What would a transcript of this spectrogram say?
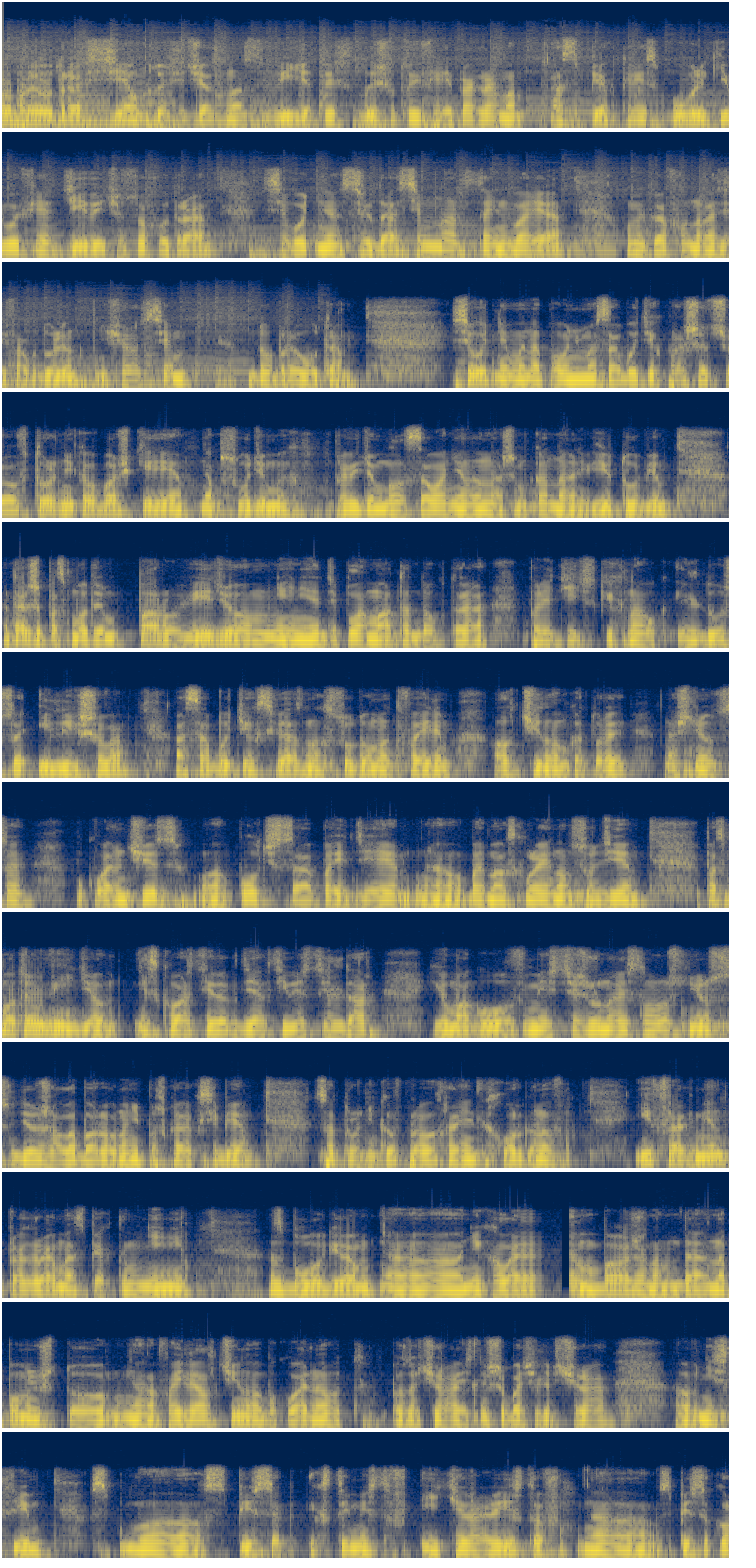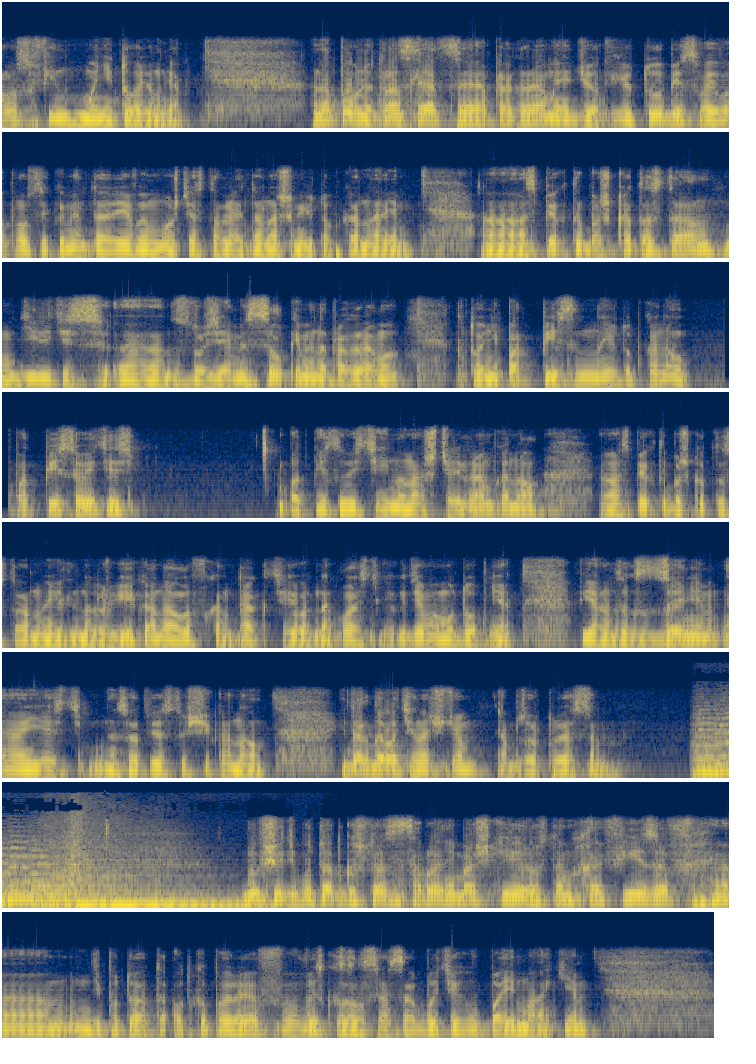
Доброе утро всем, кто сейчас нас видит и слышит. В эфире программа «Аспекты республики». В эфире 9 часов утра. Сегодня среда, 17 января. У микрофона Разиф Абдулин. Еще раз всем доброе утро. Сегодня мы напомним о событиях прошедшего вторника в Башкирии, обсудим их, проведем голосование на нашем канале в Ютубе, а также посмотрим пару видео мнения дипломата, доктора политических наук Ильдуса Илишева о событиях, связанных с судом над Фаилем Алчиновым, который начнется буквально через а, полчаса, по идее, а, в Баймакском районном суде. Посмотрим видео из квартиры, где активист Ильдар Юмагулов вместе с журналистом Русньюз держал оборону, не пуская к себе сотрудников правоохранительных органов и фрагмент программы «Аспекты мнений» с блогером э, Николаем Бажиным. Да, напомню, что э, Фаиля Алчинова буквально вот позавчера, если не ошибаюсь, или вчера э, внесли в список экстремистов и террористов, список Росфинмониторинга. Напомню, трансляция программы идет в Ютубе. Свои вопросы и комментарии вы можете оставлять на нашем YouTube-канале «Аспекты Башкортостан». Делитесь с друзьями ссылками на программу. Кто не подписан на YouTube-канал, подписывайтесь. Подписывайтесь и на наш телеграм-канал «Аспекты Башкортостана» или на другие каналы ВКонтакте, в Одноклассниках, где вам удобнее. В Яндекс.Дзене э, есть соответствующий канал. Итак, давайте начнем обзор прессы. Бывший депутат Государственного собрания Башкирии Рустам Хафизов, э, депутат от КПРФ, высказался о событиях в Баймаке.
